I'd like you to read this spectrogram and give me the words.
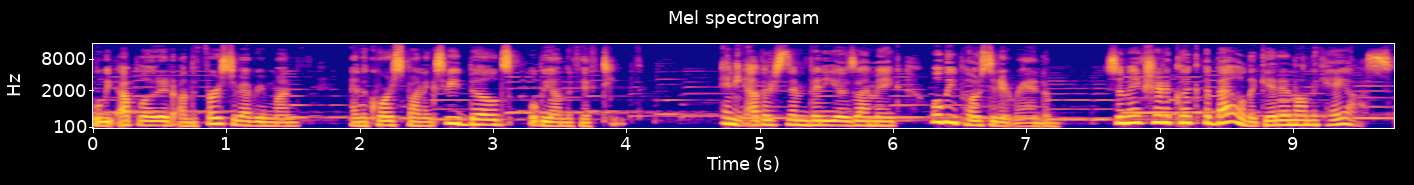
will be uploaded on the first of every month, and the corresponding speed builds will be on the 15th. Any other Sim videos I make will be posted at random, so make sure to click the bell to get in on the chaos.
